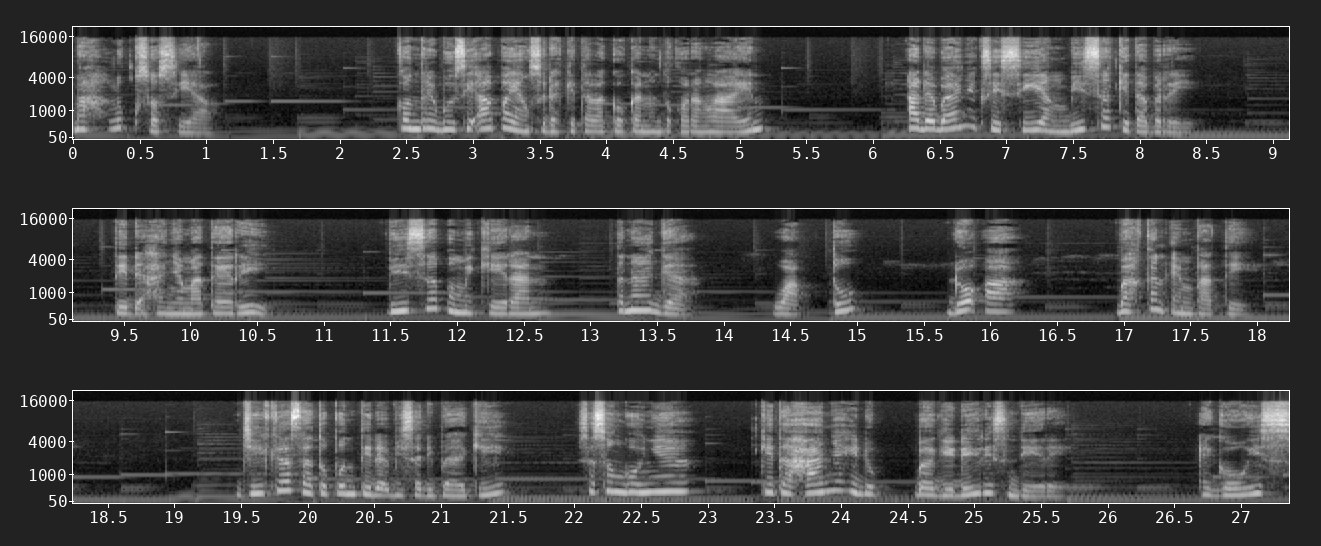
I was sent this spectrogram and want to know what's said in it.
Makhluk sosial. Kontribusi apa yang sudah kita lakukan untuk orang lain? Ada banyak sisi yang bisa kita beri. Tidak hanya materi, bisa pemikiran, tenaga, waktu, doa, bahkan empati. Jika satu pun tidak bisa dibagi, sesungguhnya kita hanya hidup bagi diri sendiri. Egois.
